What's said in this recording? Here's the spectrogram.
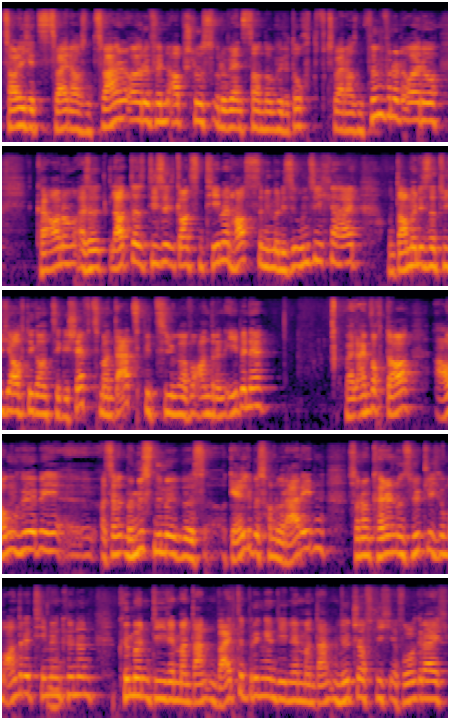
zahle ich jetzt 2200 Euro für den Abschluss oder werden es dann doch wieder doch 2500 Euro? Keine Ahnung. Also lauter diese ganzen Themen hast du mehr diese Unsicherheit und damit ist natürlich auch die ganze Geschäftsmandatsbeziehung auf einer anderen Ebene weil einfach da Augenhöhe, äh, also wir müssen nicht mehr über das Geld, über das Honorar reden, sondern können uns wirklich um andere Themen kümmern, kümmern die den Mandanten weiterbringen, die den Mandanten wirtschaftlich erfolgreich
